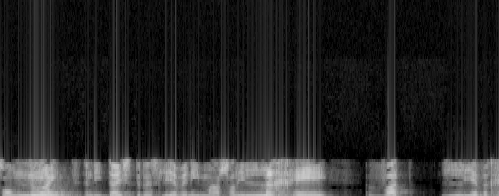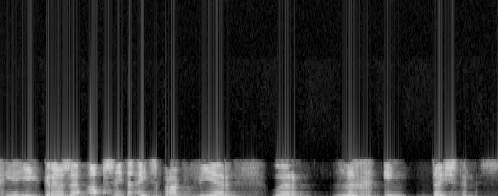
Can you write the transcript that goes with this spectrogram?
sal nooit in die duisternis lewe nie, maar sal die lig hê wat lewe gee. Hier kry ons 'n absolute uitspraak weer oor lig en duisternis.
